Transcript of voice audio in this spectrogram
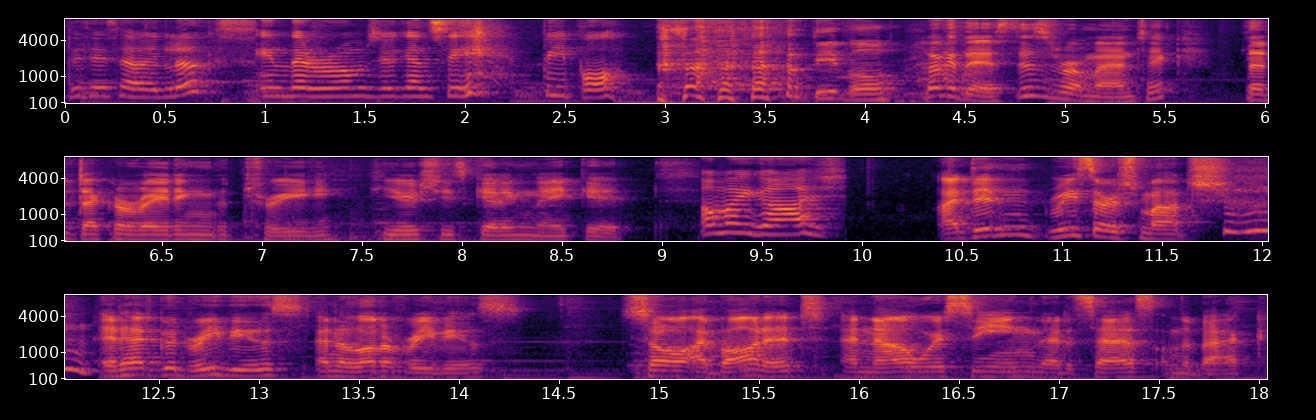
This is how it looks. In the rooms, you can see people. People, look at this. This is romantic. They're decorating the tree. Here she's getting naked. Oh my gosh. I didn't research much. it had good reviews and a lot of reviews. So I bought it and now we're seeing that it says on the back,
